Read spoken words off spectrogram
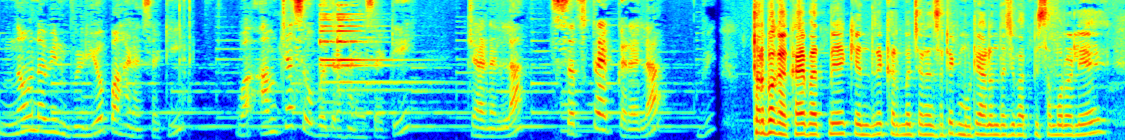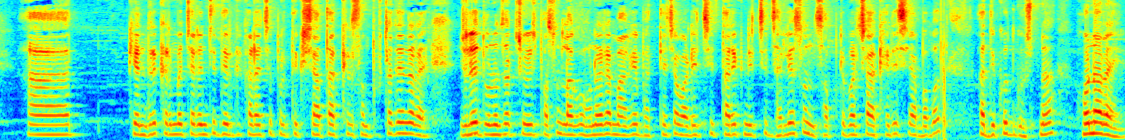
नवनवीन व्हिडिओ पाहण्यासाठी व आमच्यासोबत राहण्यासाठी चॅनलला सबस्क्राईब करायला तर बघा काय बातमी आहे? केंद्रीय कर्मचाऱ्यांसाठी एक मोठी आनंदाची बातमी समोर आली आहे. केंद्रीय कर्मचाऱ्यांची दीर्घकाळाची प्रतीक्षा आता अखेर संपुष्टात येणार आहे. जुलै दोन हजार चोवीसपासून लागू होणाऱ्या मागे भत्त्याच्या वाढीची तारीख निश्चित झाली असून सप्टेंबरच्या अखेरीस याबाबत अधिकृत घोषणा होणार आहे.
